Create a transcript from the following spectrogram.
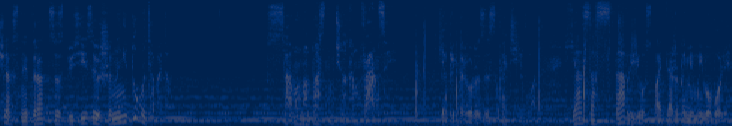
Несчастный, драться с Бюси и совершенно не думать об этом. С самым опасным человеком Франции. Я прикажу разыскать его. Я заставлю его спать даже помимо его воли.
